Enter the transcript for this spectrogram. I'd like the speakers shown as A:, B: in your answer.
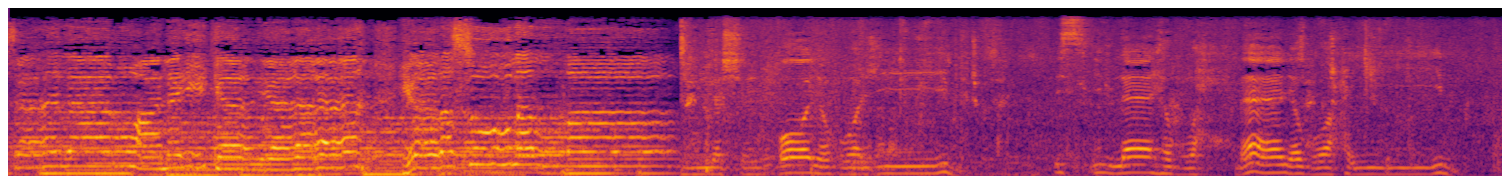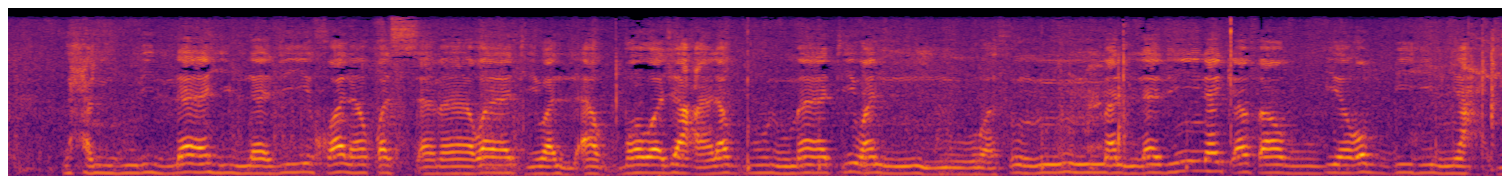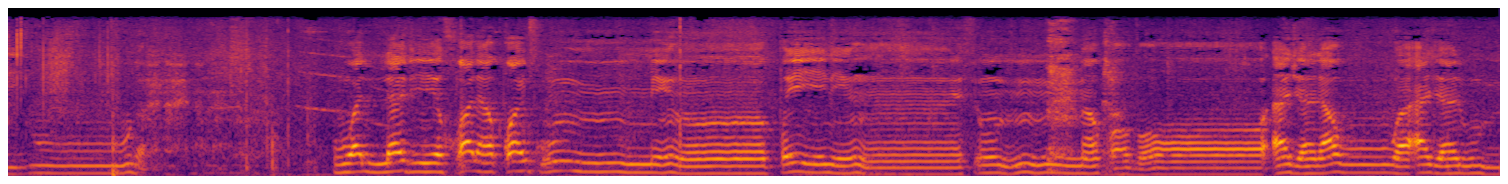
A: السلام عليك يا يا رسول الله.
B: من الشيطان الرجيم. بسم الله الرحمن الرحيم. الحمد لله الذي خلق السماوات والأرض وجعل الظلمات والنور ثم الذين كفروا بربهم يحدثون هو الذي خلقكم من طين ثم قضى أجلا وأجل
